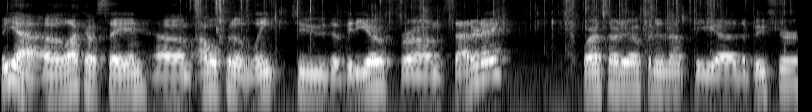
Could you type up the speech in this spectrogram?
But yeah, uh, like I was saying, um, I will put a link to the video from Saturday where I started opening up the uh, the booster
